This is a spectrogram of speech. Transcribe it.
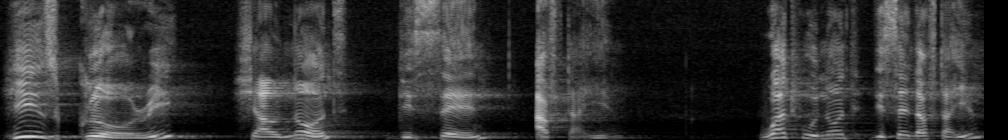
his glory shall not descend after him. What will not descend after him?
